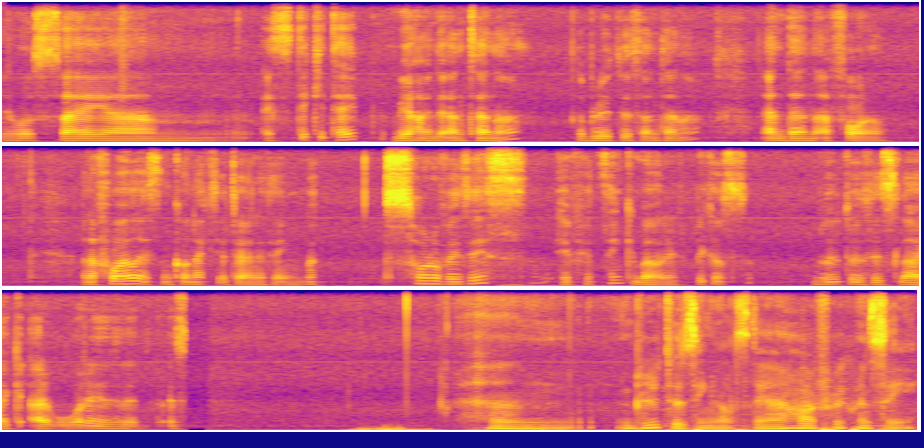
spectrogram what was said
It was a um, a sticky tape behind the antenna the Bluetooth antenna and then a foil. And the foil isn't connected to anything but sort of it is if you think about it because Bluetooth is like uh, what is it? Um, Bluetooth signals they are high frequency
